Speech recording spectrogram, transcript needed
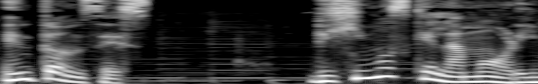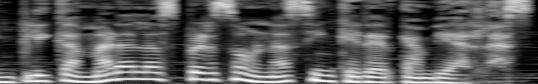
Entonces, dijimos que el amor implica amar a las personas sin querer cambiarlas.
